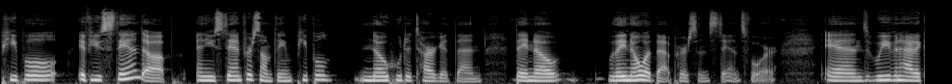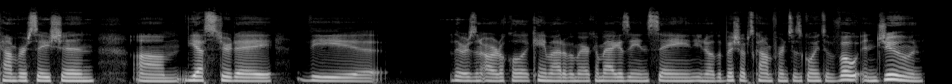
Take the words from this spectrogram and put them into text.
people, if you stand up and you stand for something, people know who to target then. They know they know what that person stands for. And we even had a conversation um, yesterday. The there's an article that came out of America Magazine saying, you know, the Bishops' Conference is going to vote in June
